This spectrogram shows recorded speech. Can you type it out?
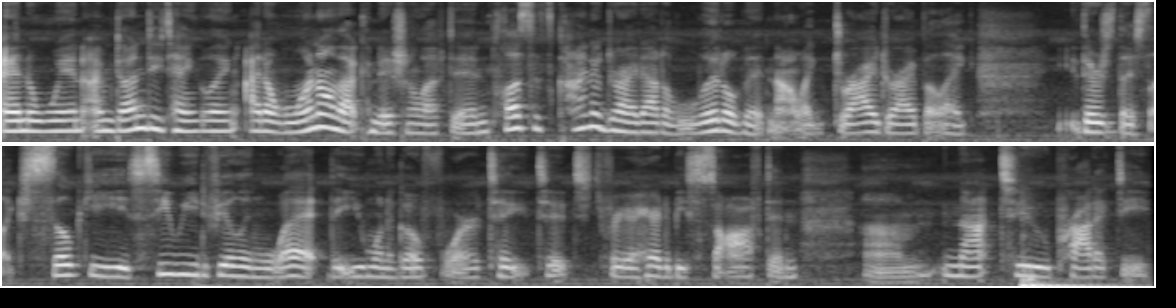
And when I'm done detangling, I don't want all that conditioner left in. Plus, it's kind of dried out a little bit, not like dry, dry, but like there's this like silky seaweed feeling wet that you want to go for to, to, to, for your hair to be soft and um, not too producty.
